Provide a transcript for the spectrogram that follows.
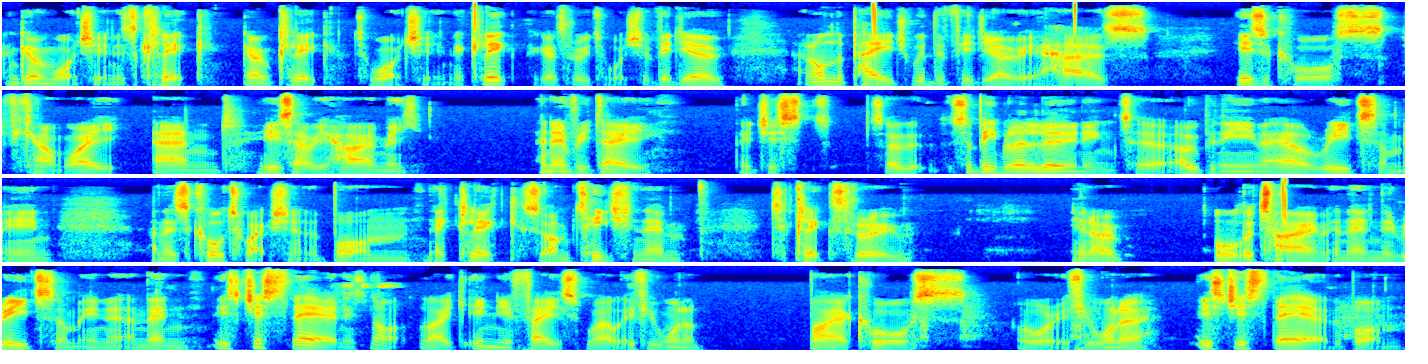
and go and watch it. And it's click, go and click to watch it. And they click, they go through to watch the video. And on the page with the video, it has here's a course if you can't wait, and here's how you hire me. And every day they just so so people are learning to open the email, read something, and there's a call to action at the bottom. They click. So I'm teaching them to click through, you know, all the time, and then they read something, and then it's just there, and it's not like in your face. Well, if you want to buy a course, or if you want to, it's just there at the bottom.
